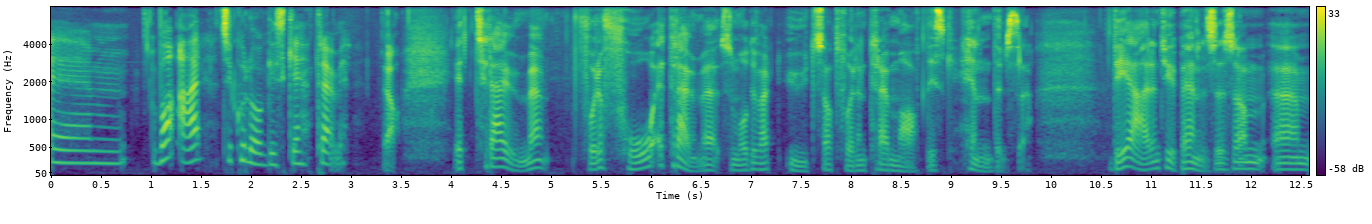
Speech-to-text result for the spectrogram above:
eh, Hva er psykologiske traumer? Ja, Et traume For å få et traume så må du ha vært utsatt for en traumatisk hendelse. Det er en type hendelse som, um,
